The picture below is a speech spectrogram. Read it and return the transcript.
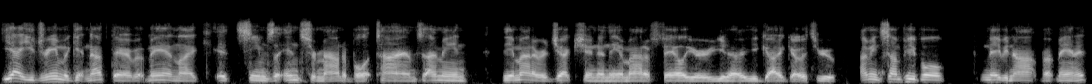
yeah, you dream of getting up there, but man, like it seems insurmountable at times. I mean, the amount of rejection and the amount of failure, you know, you got to go through. I mean, some people maybe not, but man, it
